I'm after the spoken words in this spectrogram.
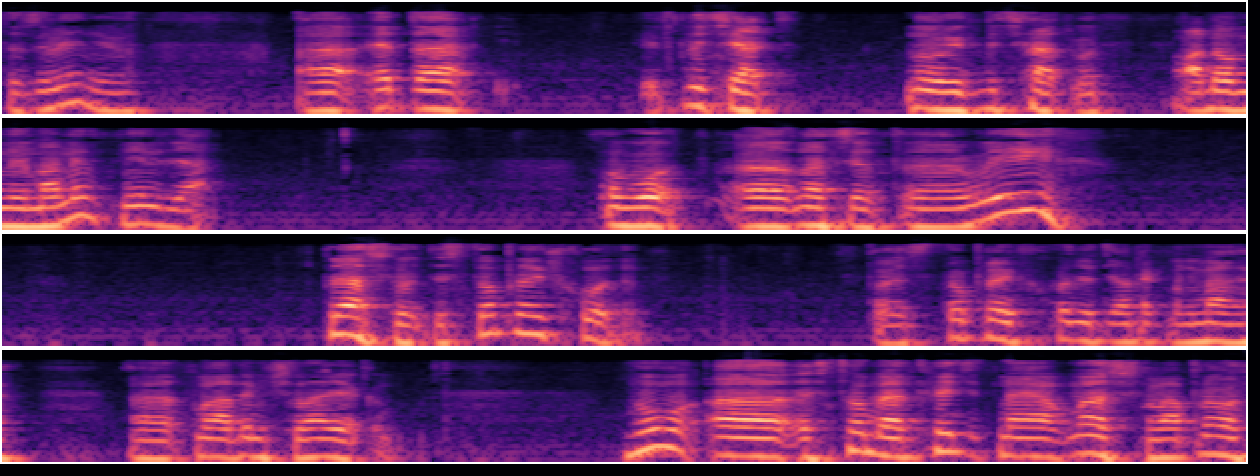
сожалению, э, это исключать. Ну, исключать вот подобный момент нельзя. Вот, э, значит, э, вы спрашиваете, что происходит. То есть, что происходит, я так понимаю, э, с молодым человеком. Ну, э, чтобы ответить на ваш вопрос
